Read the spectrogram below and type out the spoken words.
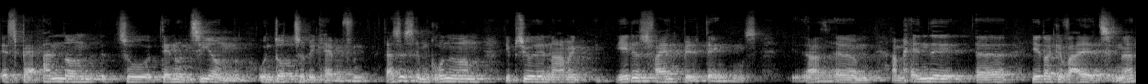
es bei anderen zu denunzieren und dort zu bekämpfen. Das ist im Grunde genommen die Psychodynamik jedes Feindbilddenkens. Ja, ähm, am Ende äh, jeder Gewalt, ne,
